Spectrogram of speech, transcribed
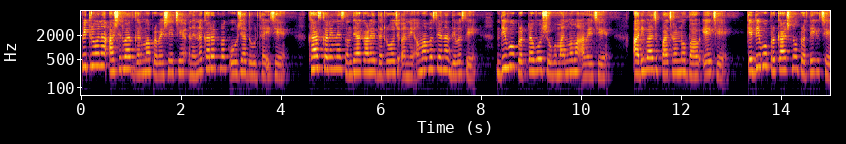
પિતૃઓના આશીર્વાદ ઘરમાં પ્રવેશે છે અને નકારાત્મક ઊર્જા દૂર થાય છે. ખાસ કરીને સંધ્યાકાળે દરરોજ અને અમાવસ્યાના દિવસે દીવો પ્રગટાવવો શુભ માનવામાં આવે છે. આ રિવાજ પાછળનો ભાવ એ છે કે દીવો પ્રકાશનું પ્રતીક છે,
